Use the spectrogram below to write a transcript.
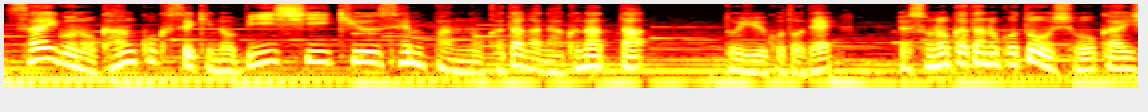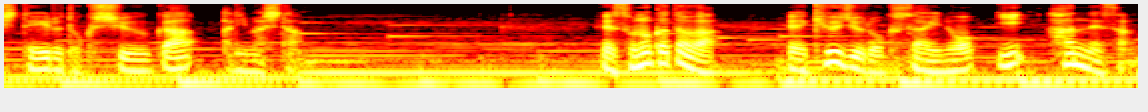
最後の韓国籍の BC 級戦犯の方が亡くなったということでその方のことを紹介している特集がありました。その方は96歳のイ・ハンネさん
